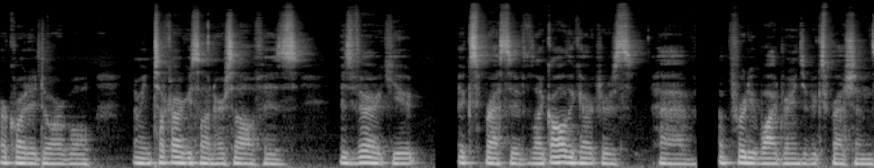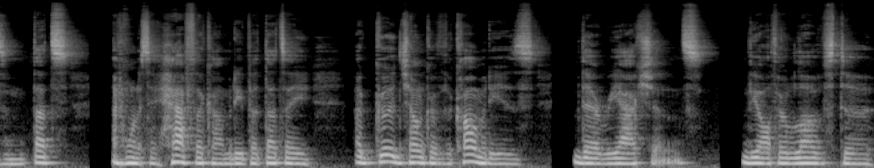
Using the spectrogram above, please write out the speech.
are quite adorable. I mean, Takagi-san herself is is very cute, expressive. Like all the characters have a pretty wide range of expressions, and that's I don't want to say half the comedy, but that's a a good chunk of the comedy is their reactions. The author loves to,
